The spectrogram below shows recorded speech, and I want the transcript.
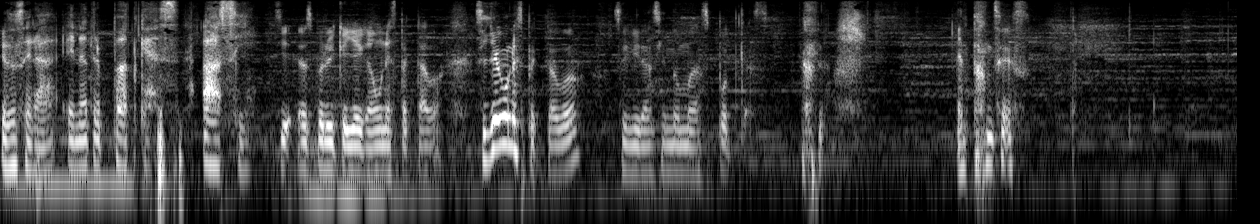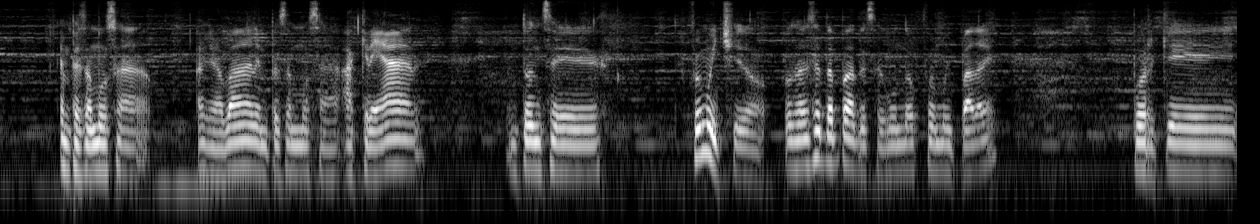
eso será en otro podcast. Ah, sí. sí espero que llegue un espectador. Si llega un espectador, seguirá haciendo más podcasts. Entonces, empezamos a, a grabar, empezamos a, a, crear. Entonces, fue muy chido. O sea, esa etapa de segundo fue muy padre. Porque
